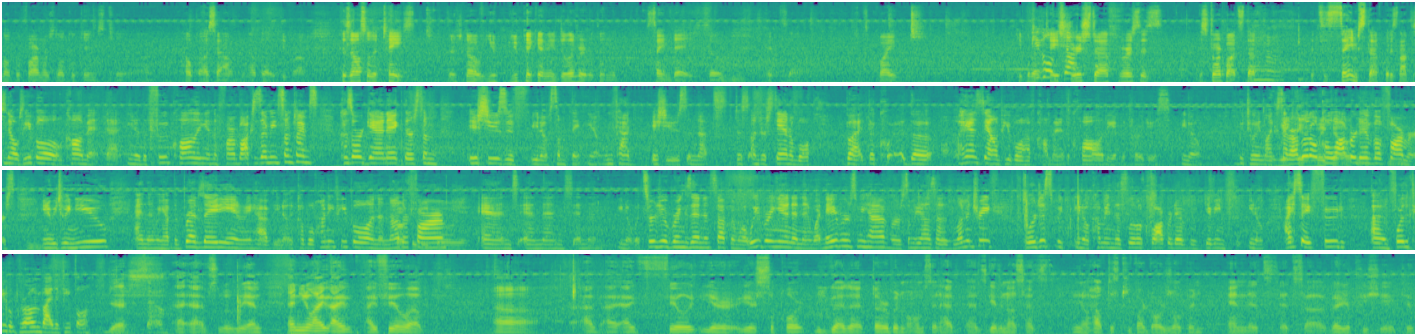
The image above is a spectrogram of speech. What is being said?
local farmers, local things to uh, help us out and help other people out. Because also the taste, there's no you you pick it and you deliver it within the same day, so it's uh, it's quite people that People taste tell- your stuff versus the store bought stuff. It's the same stuff, but it's not the same. No, stuff. people comment that you know the food quality in the farm boxes. I mean, sometimes because organic, there's some issues if you know something. You know, we've had issues, and that's just understandable. But the the hands down, people have commented the quality of the produce. You know, between like I said, our little week out, cooperative yeah. of farmers. You know, between you and then we have the bread lady, and we have you know a couple honey people and another Coffee farm, people, yeah. and and then and then you know what Sergio brings in and stuff, and what we bring in, and then what neighbors we have, or somebody else has lemon tree. We're just you know coming this little cooperative of giving you know I say food um, for the people, grown by the people. Yes. So. A- absolutely, and and you know, I I, I feel uh, uh, I, I, I feel your your support. You guys at the Urban Homestead have has given us has you know helped us keep our doors open, and it's it's uh, very appreciative.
